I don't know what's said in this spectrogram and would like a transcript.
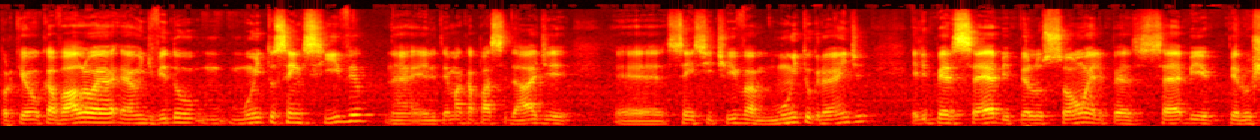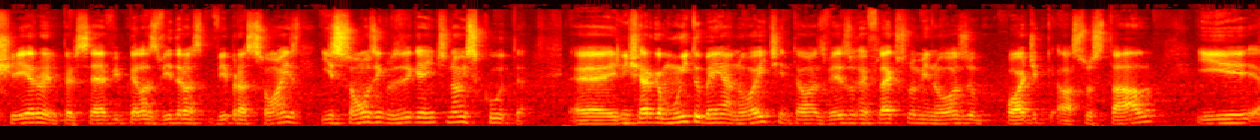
Porque o cavalo é, é, um indivíduo muito sensível, né, ele tem uma capacidade é, sensitiva muito grande, ele percebe pelo som, ele percebe pelo cheiro, ele percebe pelas vibrações e sons, inclusive, que a gente não escuta. É, ele enxerga muito bem à noite, então às vezes o reflexo luminoso pode assustá-lo. E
